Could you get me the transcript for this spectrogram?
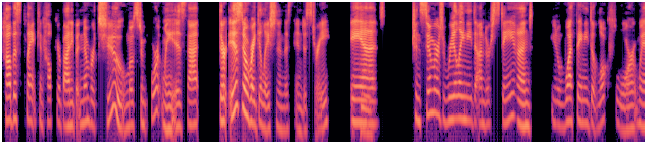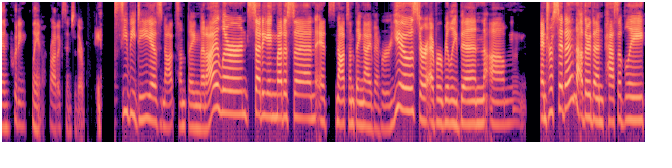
how this plant can help your body. But number two, most importantly, is that there is no regulation in this industry. And consumers really need to understand, you know, what they need to look for when putting plant products into their body. CBD is not something that I learned studying medicine. It's not something I've ever used or ever really been um, interested in, other than passively,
